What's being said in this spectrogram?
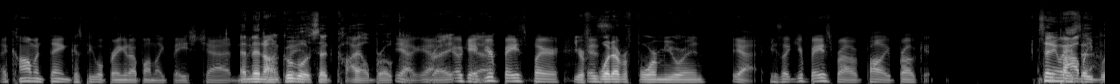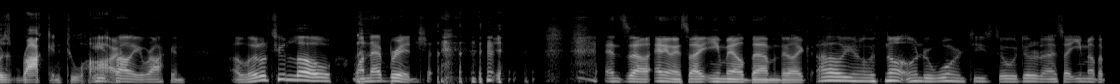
a common thing because people bring it up on like bass chat. And, And like, then on Google it said Kyle broke yeah, it. yeah, Right. Okay, Yeah. if your bass player, your is- whatever form you were in, yeah, he's like your bass probably probably broke it. So anyway, probably uh, was rocking too hard. he's probably rocking a little too low on that bridge. and so anyway, so I emailed them and they're like, "Oh, you know, it's not under warranty." So, da, da, da. and so I emailed the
